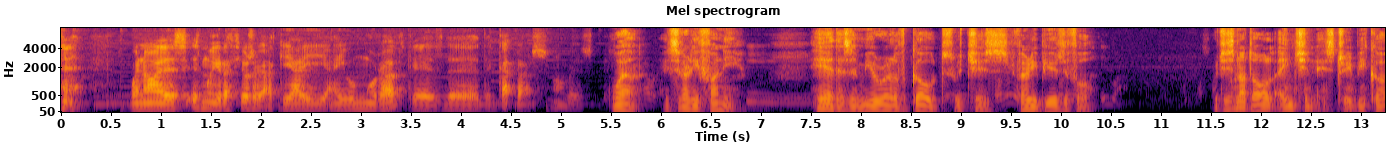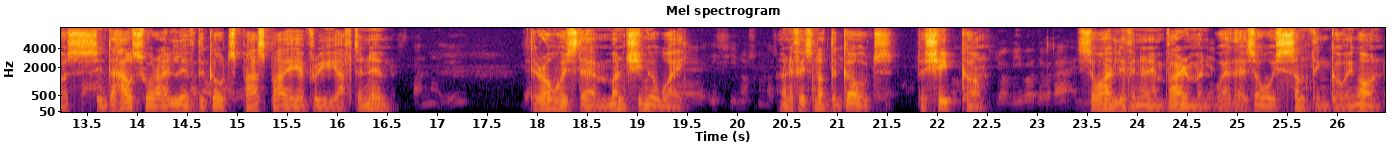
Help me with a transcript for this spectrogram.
Well, it's very funny. Here there's a mural of goats, which is very beautiful. Which is not all ancient history, because in the house where I live, the goats pass by every afternoon. They're always there munching away. And if it's not the goats, the sheep come. So I live in an environment where there's always something going on.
